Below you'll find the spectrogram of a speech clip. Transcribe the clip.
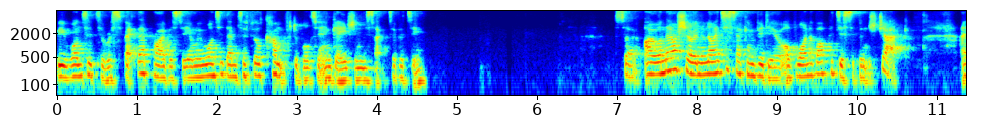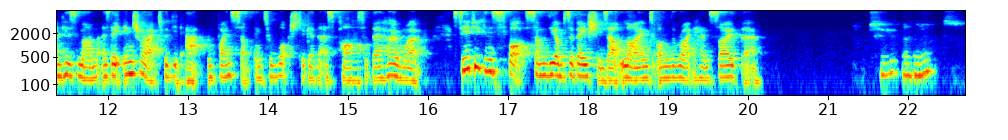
We wanted to respect their privacy and we wanted them to feel comfortable to engage in this activity. So I will now show a 90 second video of one of our participants, Jack, and his mum as they interact with the app and find something to watch together as part of their homework. See if you can spot some of the observations outlined on the right hand side there. Two the looks.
